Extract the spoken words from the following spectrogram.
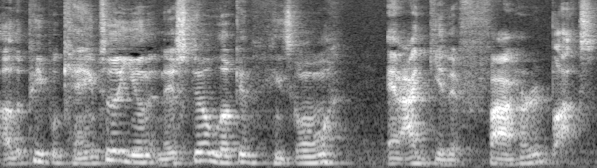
other people came to the unit and they're still looking. He's going, and I get it for 500 bucks.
